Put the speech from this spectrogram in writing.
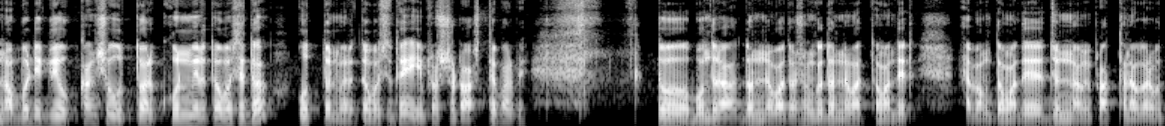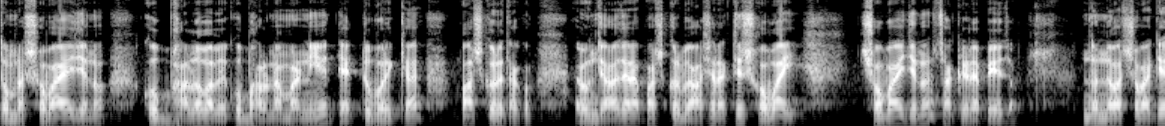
নব্বই ডিগ্রি অক্ষাংশ উত্তর কোন মেরুতে অবস্থিত? উত্তর মেরুতে অবস্থিত, এই প্রশ্নটা আসতে পারবে। তো বন্ধুরা, ধন্যবাদ, অসংখ্য ধন্যবাদ তোমাদের এবং তোমাদের জন্য আমি প্রার্থনা করব তোমরা সবাই যেন খুব ভালোভাবে, খুব ভালো নাম্বার নিয়ে টেট টু পরীক্ষা পাশ করে থাকো এবং যারা যারা পাশ করবে, আশা রাখছি সবাই সবাই যেন চাকরিটা পেয়ে যাও। ধন্যবাদ সবাইকে।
